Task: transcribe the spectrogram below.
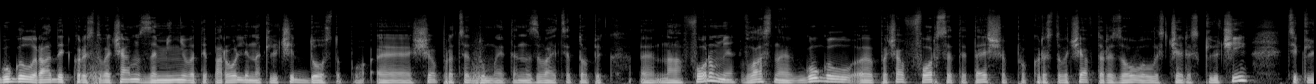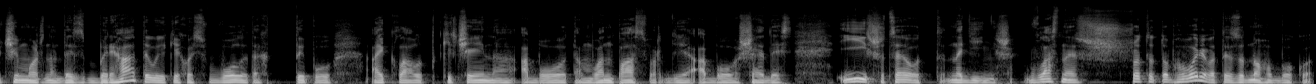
Google радить користувачам замінювати паролі на ключі доступу. Е, що про це думаєте? Називається топік е, на форумі. Власне, Google е, почав форсити те, щоб користувачі авторизовувались через ключі. Ці ключі можна десь зберігати у якихось волетах типу iCloud Keychain, або там OnePassword, або ще десь. І що це от надійніше. Власне, що тут обговорювати з одного боку,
